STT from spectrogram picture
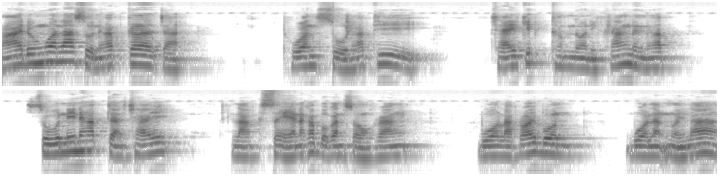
มาดูงวดล่าสุดนะครับ ก็จะทวนสูตรนะครับที่ใช้คิดคำนวณอีกครั้งหนึ่งนะครับ สูตรนี้นะครับจะใช้หลักแสนนะครับ บวกกัน 2 ครั้ง บวกหลักร้อยบน บวกหลักหน่วยล่าง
